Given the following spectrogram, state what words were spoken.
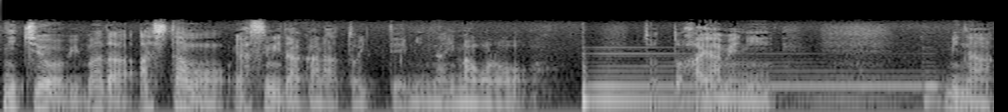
日曜日まだ明日も休みだからといってみんな今頃ちょっと早めにみんな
